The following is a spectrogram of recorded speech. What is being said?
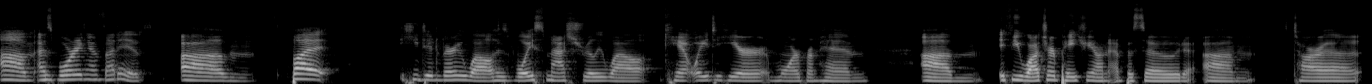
Um, as boring as that is, um, but he did very well. His voice matched really well. Can't wait to hear more from him. Um, if you watch our Patreon episode, um, Tara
